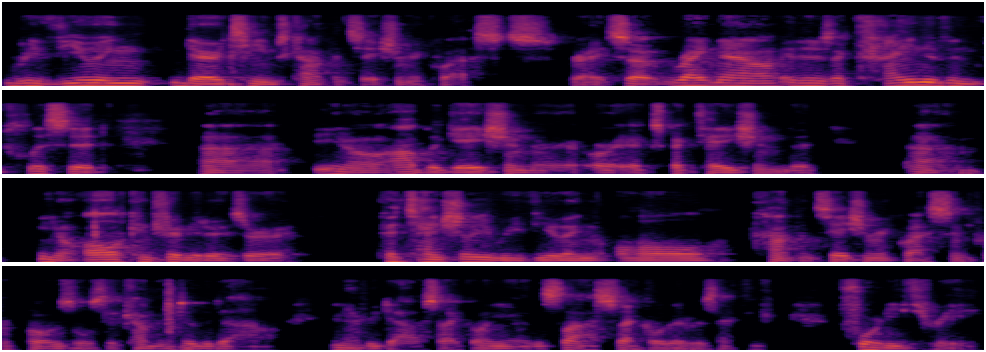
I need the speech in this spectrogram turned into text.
reviewing their team's compensation requests, right? So right now, there's a kind of implicit uh, you know, obligation or, or expectation that, um, you know, all contributors are potentially reviewing all compensation requests and proposals that come into the DAO in every DAO cycle. You know, this last cycle, there was, I think, 43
